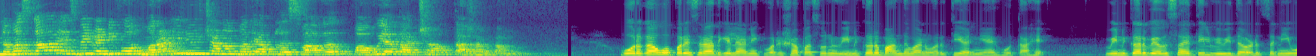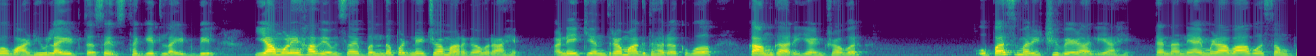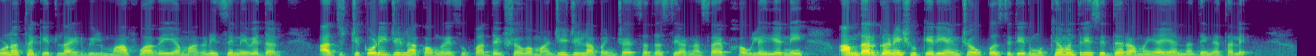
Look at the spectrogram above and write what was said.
नमस्कार S B twenty four Marathi news चॅनलमध्ये आपलं स्वागत. पाहूयात आजच्या ताज्या घडामोडी. बोरगाव व परिसरात गेल्या अनेक वर्षापासून विणकर बांधवांवरती अन्याय होत आहे. विणकर व्यवसायातील विविध अडचणी व वाढीव लाइट तसेच स्थगित लाइट बिल यामुळे हा व्यवसाय बंद पडण्याच्या मार्गावर आहे. अनेक यंत्रमागधारक व कामगार यांच्यावर उपासमारीची वेळ आली आहे. त्यांना न्याय मिळावा व संपूर्ण थकीत लाइट बिल माफ व्हावे या मागणीचे निवेदन आज चिकोडी जिल्हा काँग्रेस उपाध्यक्ष व माजी जिल्हा पंचायत सदस्य अण्णासाहेब हावले यांनी आमदार गणेश हुकेरी यांच्या उपस्थितीत मुख्यमंत्री सिद्धरामय्या यांना देण्यात आले.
